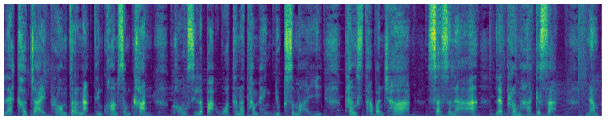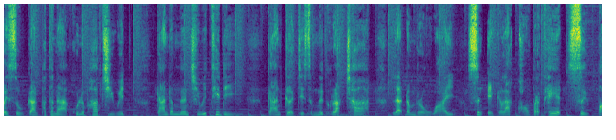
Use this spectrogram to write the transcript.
และเข้าใจพร้อมตระหนักถึงความสำคัญของศิลปะวัฒนธรรมแห่งยุคสมัย ทั้งสถาบันชาติ ศาสนา และพระมหากษัตริย์นำไปสู่การพัฒนาคุณภาพชีวิต การดำเนินชีวิตที่ดี การเกิดจิตสำนึกรักชาติ และดำรงไว้ซึ่งเอกลักษณ์ของประเทศสืบไป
